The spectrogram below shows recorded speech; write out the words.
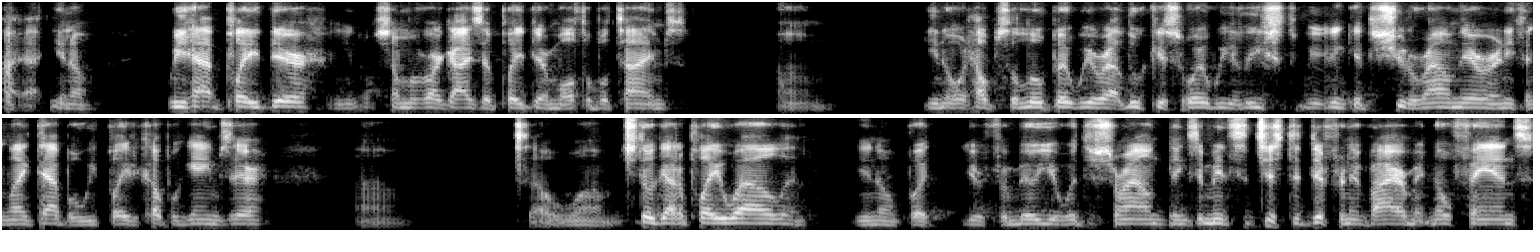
I- you know, we have played there. You know, some of our guys have played there multiple times. Um, you know, it helps a little bit. We were at Lucas Oil. We at least we didn't get to shoot around there or anything like that, but we played a couple games there. Um, so um, still got to play well, and you know, but you're familiar with the surroundings. I mean, it's just a different environment. No fans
